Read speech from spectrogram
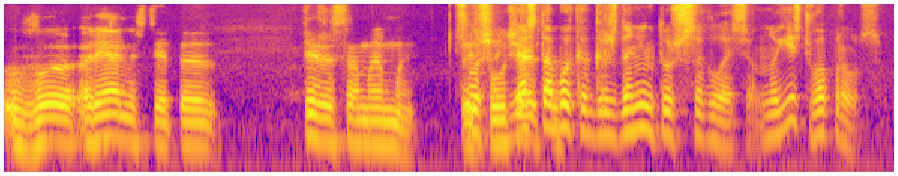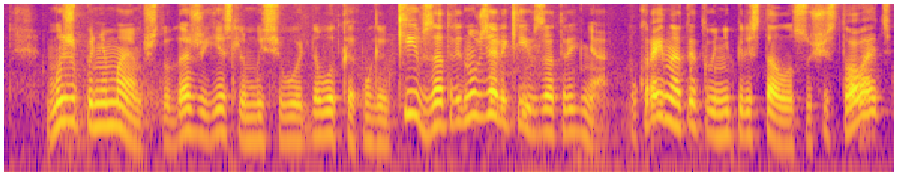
в реальности это те же самые мы. Слушай, получается... я с тобой как гражданин тоже согласен, но есть вопрос. Мы же понимаем, что даже если мы сегодня, ну вот как мы говорим, Киев за три, ну взяли Киев за три дня, Украина от этого не перестала существовать,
